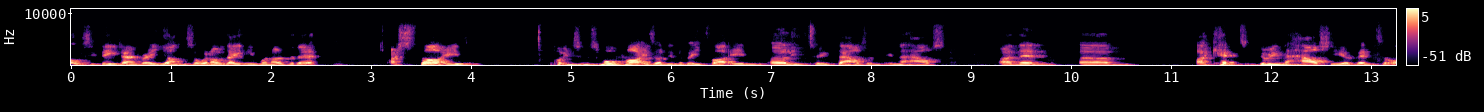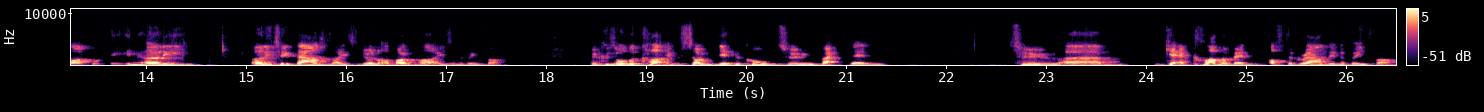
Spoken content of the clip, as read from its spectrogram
obviously DJing very young. So when I was 18, went over there. I started putting some small parties on in the Ibiza in early 2000 in the house, and then um, I kept doing the housey events. So I- In early early 2000s, I used to do a lot of boat parties in the Ibiza because all the club. It was so difficult to back then to um, get a club event off the ground in Ibiza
